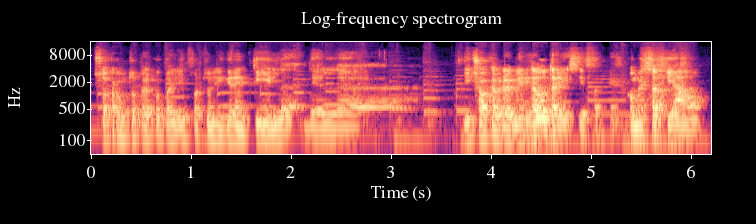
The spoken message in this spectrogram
soprattutto per colpa degli infortuni di Grant Hill, del, di ciò che avrebbe meritato Tracy, perché come sappiamo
